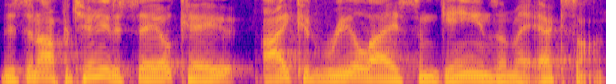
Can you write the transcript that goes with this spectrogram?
there's an opportunity to say, okay, I could realize some gains on my Exxon.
